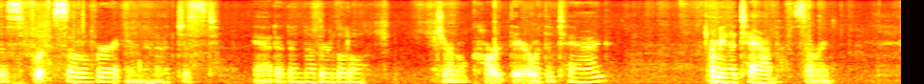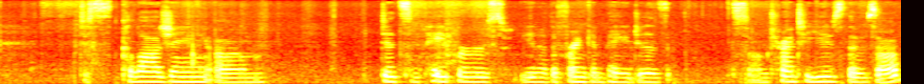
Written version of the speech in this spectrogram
this flips over, and then I just added another little journal card there with a tag. I mean a tab, sorry. Just collaging, um, did some papers, you know, the Franken pages. So I'm trying to use those up.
